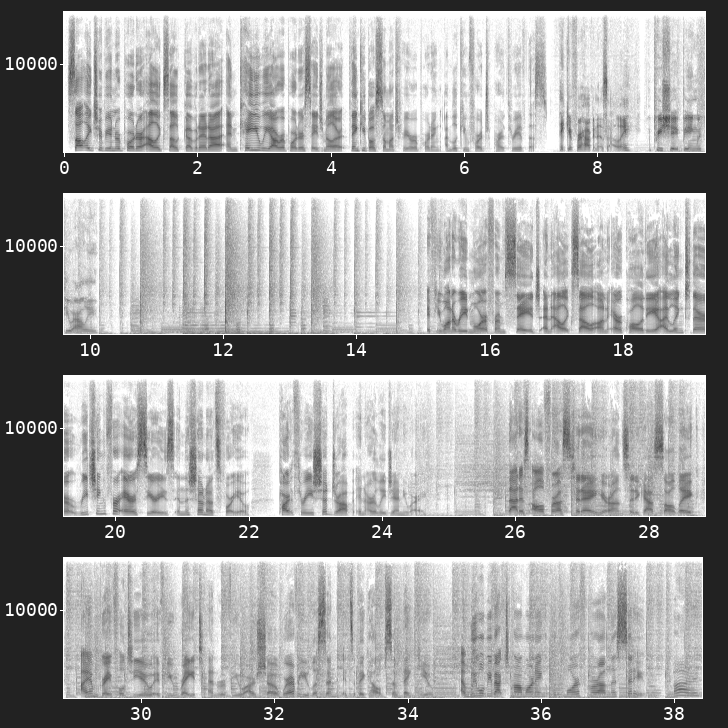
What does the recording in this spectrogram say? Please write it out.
Salt Lake Tribune reporter Alixel Cabrera and KUER reporter Saige Miller, thank you both so much for your reporting. I'm looking forward to part three of this. Thank you for having us, Ali. Appreciate being with you, Ali. If you want to read more from Saige and Alixel on air quality, I linked their Reaching for Air series in the show notes for you. Part three should drop in early January. That is all for us today here on CityCast Salt Lake. I am grateful to you if you rate and review our show wherever you listen. It's a big help, so thank you. And we will be back tomorrow morning with more from around this city. Bye.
